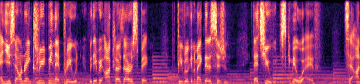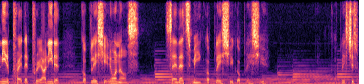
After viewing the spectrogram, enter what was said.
and you say, Andre, include me in that prayer, with every eye closed, I respect, people are going to make that decision. If that's you, just give me a wave. Say, I need to pray that prayer. I need to, God bless you. Anyone else? Say, that's me. God bless you. God bless you. God bless. Just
